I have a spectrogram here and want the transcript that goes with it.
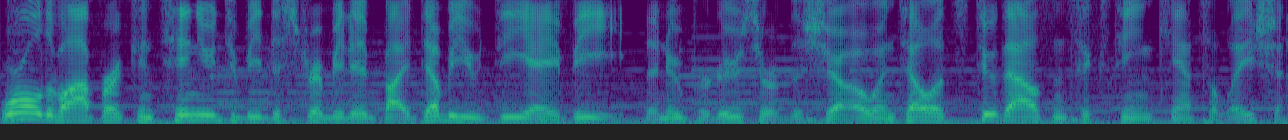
World of Opera continued to be distributed by WDAV, the new producer of the show, until its 2016 cancellation.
